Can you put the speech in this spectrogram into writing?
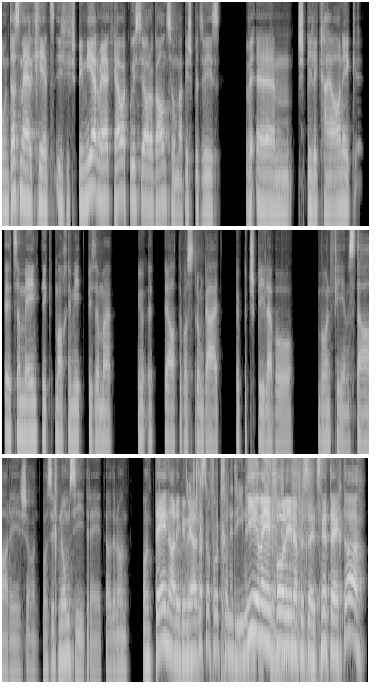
Und das merke ich jetzt, ich, bei mir merke ich auch eine gewisse Arroganz um. Beispielsweise ähm, spiele ich keine Ahnung, jetzt am Montag mache ich mit bei so einem äh, Theater, wo es darum geht, jemanden zu spielen, wo, wo ein Filmstar ist und wo sich nur um sie dreht. Oder? Und, und dann habe ich bei mir dich sofort können rein. ich mich voll reinversetzt. Nicht gedacht, ah,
